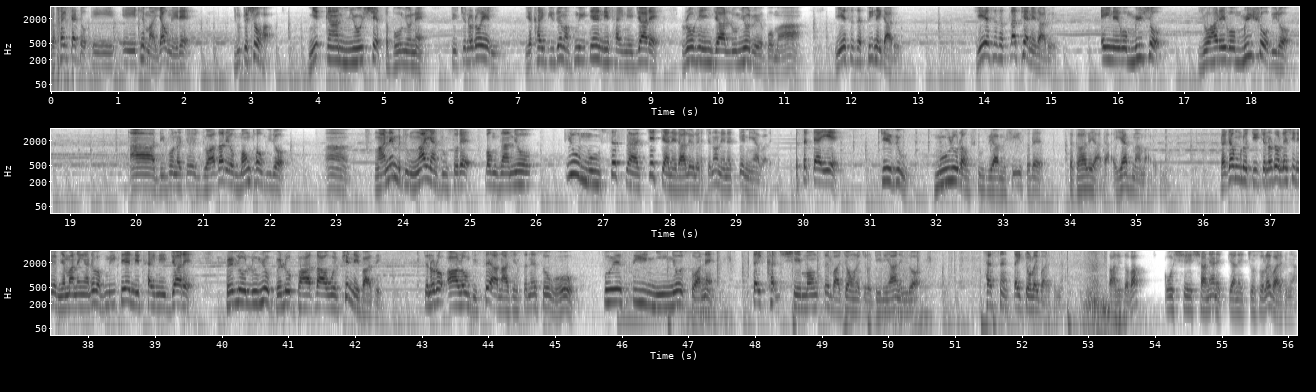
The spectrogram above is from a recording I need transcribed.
ရခိုင်တပ်တော် AA AA ထက်မှာရောက်နေတဲ့လူတချို့ဟာမြစ်ကမ်းမျိုးရှက်သဘောမျိုးနဲ့ဒီကျွန်တော်တို့ရဲ့ရခိုင်ပြည်တွင်းမှာမှီတင်းနေထိုင်နေကြတဲ့ရိုဟင်ဂျာလူမျိုးတွေအပေါ်မှာရဲစက်စက်ဖိနှိပ်တာတွေရဲစက်စက်တပ်ဖြတ်နေတာတွေအိမ်တွေကိုမိရှို့ရွာတွေကိုမိရှို့ပြီးတော့အာဒီပေါ်တော့ကျွန်တော်ရွာသားတွေကိုမောင်းထုတ်ပြီးတော့အာငါနဲ့မတူငါရန်သူဆိုတဲ့ပုံစံမျိုးပြုမှုဆက်ဆံကြက်ကြံနေတာလေးလည်းကျွန်တော်အနေနဲ့တွေ့မြင်ရပါတယ် စက်တက်ရဲ့ကျေးဇူးမူးလို့တော့ရှူစရာမရှိဆိုတဲ့စကားလေးရတာအယက်မှန်ပါတယ်ခင်ဗျာဒါကြောင့်မလို့ဒီကျွန်တော်တို့လက်ရှိနေမြန်မာနိုင်ငံတွေမှာမှီတဲနေထိုင်နေကြတဲ့ဘယ်လိုလူမျိုးဘယ်လိုဘာသာဝင်ဖြစ်နေပါစေကျွန်တော်တို့အားလုံးဒီဆက်အာဏာရှင်စနစ်ဆိုးကိုသွေးစည်းညီညွတ်စွာနဲ့တိုက်ခိုက်ရှေမောင်းတဲ့ပါကြောင်းလဲကျွန်တော်ဒီနေရာနေပြီးတော့ထက်ဆင့်တိုက်တွန်းလိုက်ပါတယ်ခင်ဗျာဒါလေးဆိုပါကိုရှေရှာနေကနေပြန်လေကြိုဆိုလိုက်ပါတယ်ခင်ဗျာ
